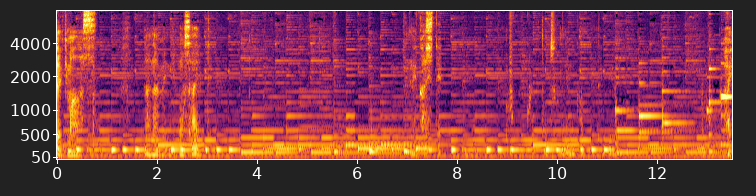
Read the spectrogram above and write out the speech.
度いきます。斜めに押さえて。寝かして。ふっくらと次に向かって。はい。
